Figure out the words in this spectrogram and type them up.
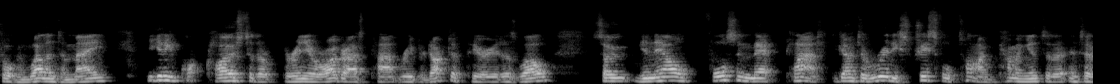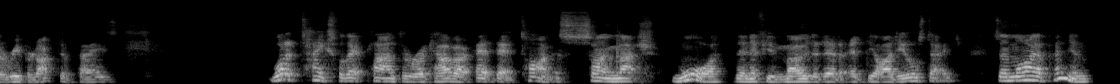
talking well into May. You're getting quite close to the perennial ryegrass plant reproductive period as well. So you're now forcing that plant to go into a really stressful time coming into the into the reproductive phase what it takes for that plant to recover at that time is so much more than if you mowed it at, at the ideal stage. So, in my opinion,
